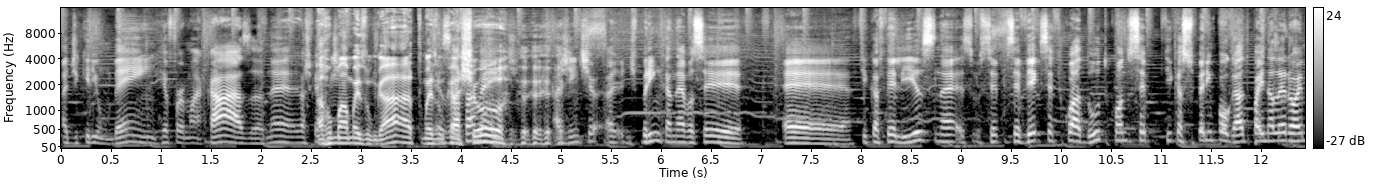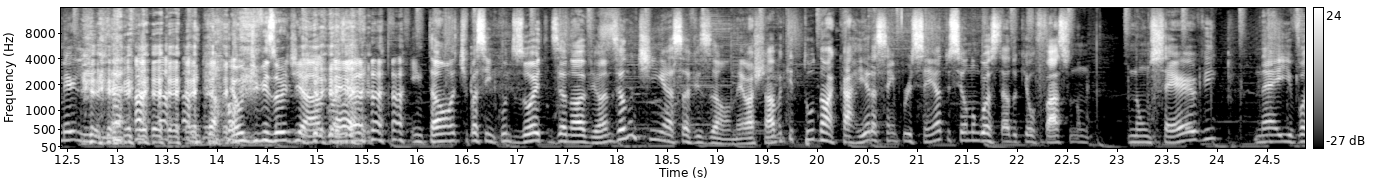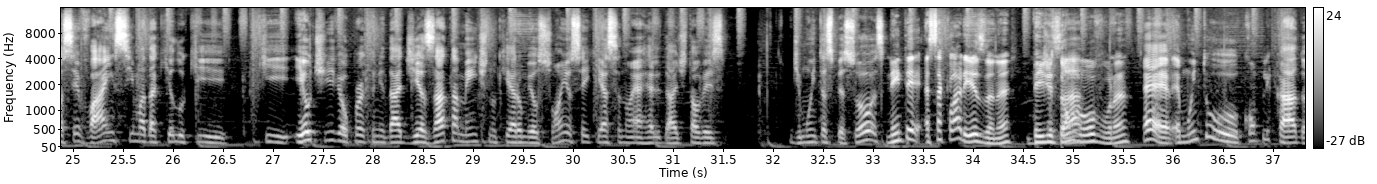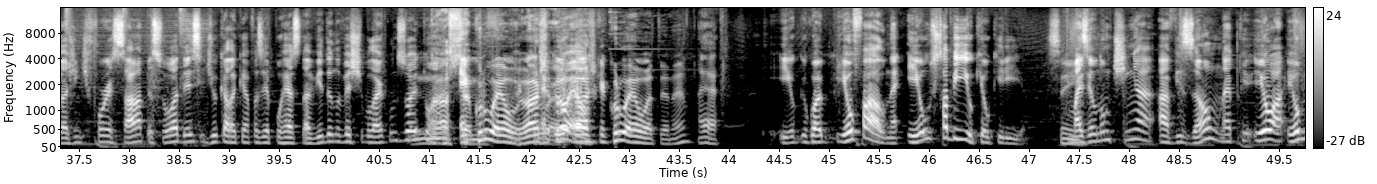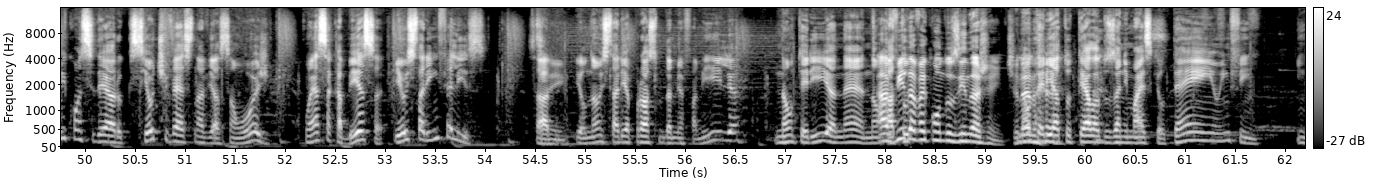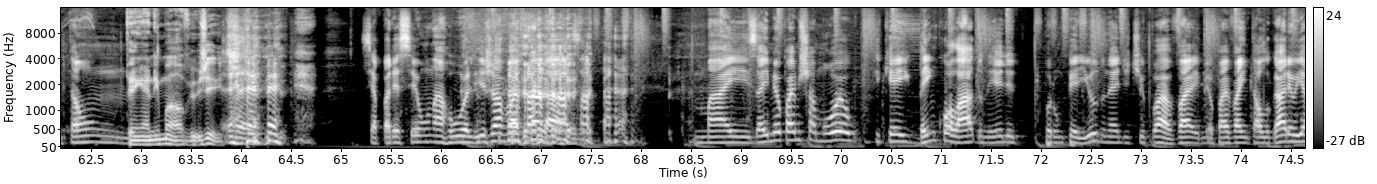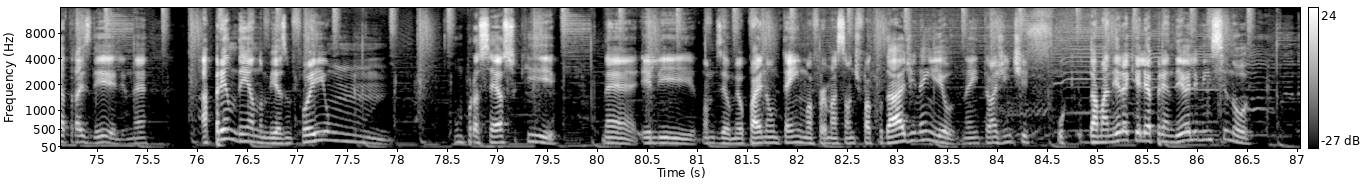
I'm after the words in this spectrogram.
adquirir um bem, reformar a casa, né? A Arrumar gente... mais um gato, mais Exatamente. um cachorro. a gente, a gente brinca, né? Você é, fica feliz, né? Você, você vê que você ficou adulto quando você fica super empolgado para ir na Leroy Merlin, né? então, é um divisor de águas, é, né? Então, tipo assim, com 18, 19 anos, eu não tinha essa visão, né? Eu achava que tudo, uma carreira 100%, e se eu não gostar do que eu faço, não, não serve, né? E você vai em cima daquilo que, que eu tive a oportunidade de ir exatamente no que era o meu sonho. Eu sei que essa não é a realidade, talvez, de muitas pessoas. Nem ter essa clareza, né? Desde Exato. tão novo, né? É, é muito complicado a gente forçar uma pessoa a decidir o que ela quer fazer pro resto da vida no vestibular com 18 Nossa, anos. É, cruel, eu, acho, cruel. Eu, eu, acho que é cruel até, né? É. E eu, eu, eu, falo, né? Eu sabia o que eu queria. Sim. Mas eu não tinha a visão, né? Porque eu, eu me considero que se eu tivesse na aviação hoje, com essa cabeça, eu estaria infeliz. Sabe? Sim. Eu não estaria próximo da minha família, não teria, né? Não, a, a vida vai conduzindo a gente, não né? Não teria a tutela dos animais que eu tenho, enfim. Então. Tem animal, viu, gente? É. Se aparecer um na rua ali, já vai pra casa. Mas aí meu pai me chamou, eu fiquei bem colado nele por um período, né? De tipo, ah, vai, meu pai vai em tal lugar, eu ia atrás dele, né? Aprendendo mesmo. Foi um, um processo que, né, ele, vamos dizer, o meu pai não tem uma formação de faculdade, nem eu, né? Então a gente, o, da maneira que ele aprendeu, ele me ensinou.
